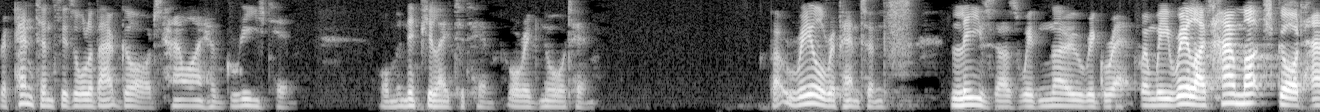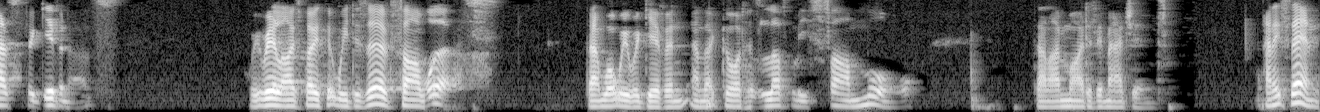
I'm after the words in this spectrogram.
Repentance is all about God, how I have grieved Him, or manipulated Him, or ignored Him. But real repentance leaves us with no regret. When we realize how much God has forgiven us, we realize both that we deserved far worse than what we were given and that God has loved me far more than I might have imagined. And it's then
